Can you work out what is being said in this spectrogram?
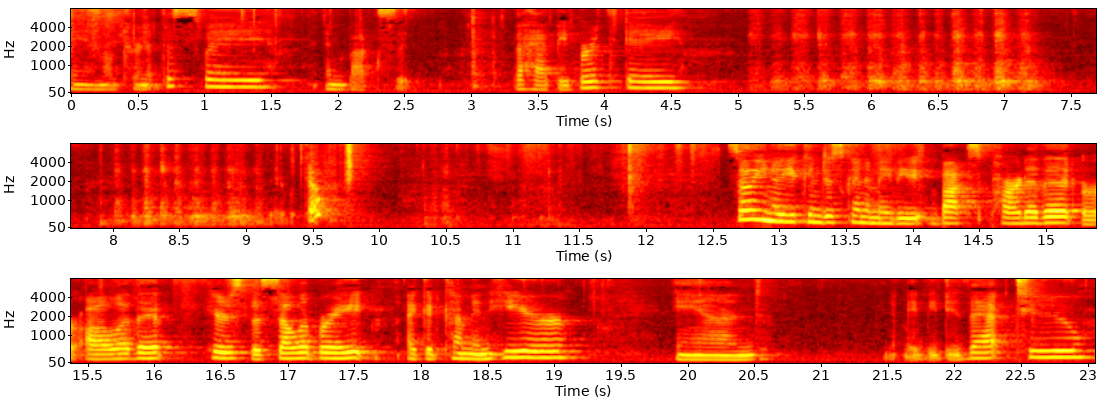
And I'll turn it this way and box it the happy birthday. There we go. So, you know, you can just kind of maybe box part of it or all of it. Here's the celebrate. I could come in here and maybe do that too.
